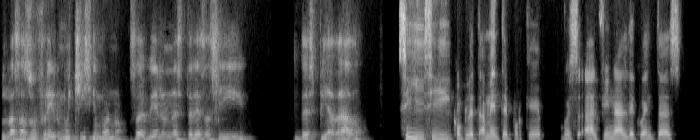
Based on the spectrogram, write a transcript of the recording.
pues vas a sufrir muchísimo, ¿no? Vas a vivir un estrés así despiadado. Sí, sí, completamente, porque pues al final de cuentas,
